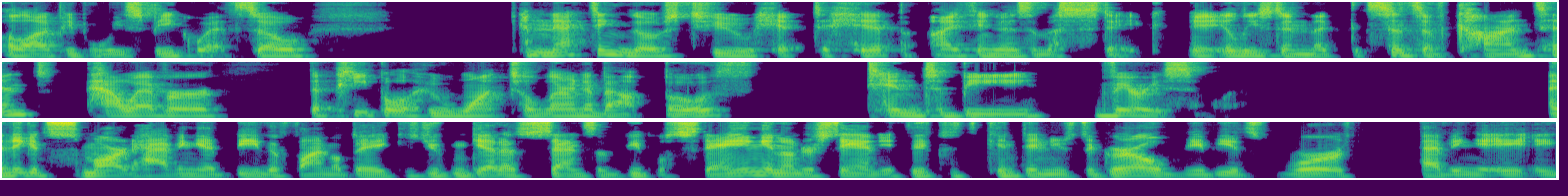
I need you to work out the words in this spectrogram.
a lot of people we speak with. So connecting those two hip to hip, I think is a mistake, at least in the sense of content. However, the people who want to learn about both tend to be very similar. I think it's smart having it be the final day because you can get a sense of people staying and understand if it continues to grow, maybe it's worth having a, a,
